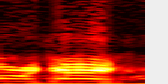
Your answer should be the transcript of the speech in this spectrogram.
forward,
